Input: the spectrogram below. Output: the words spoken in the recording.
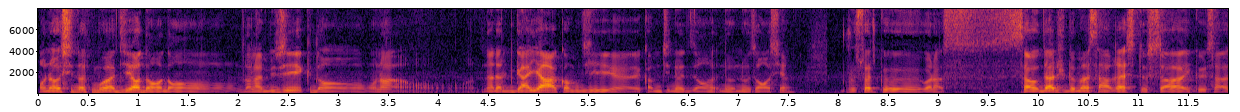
on a aussi notre mot à dire dans, dans, dans la musique, dans, notre Gaïa, comme dit, euh, comme dit nos, anciens. Je souhaite que voilà, Saudage, demain, ça reste ça et que ça,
